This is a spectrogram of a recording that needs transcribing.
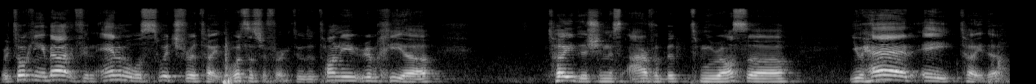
We're talking about if an animal will switch for a Taida. What's this referring to? The Tani Ribchia Taida Shinis Arva Tmurasa. You had a Taida,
